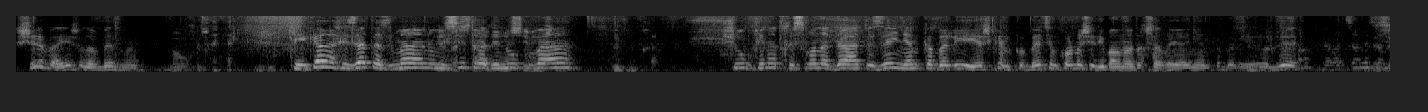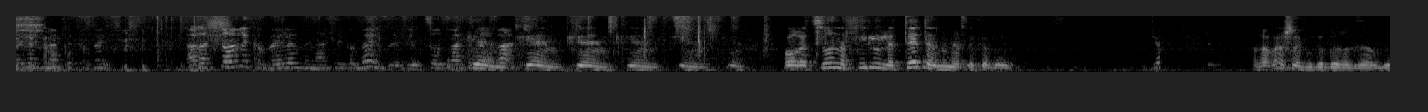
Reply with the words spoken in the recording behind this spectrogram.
שבע, יש עוד הרבה זמן. ברוך השם. כי עיקר אחיזת הזמן הוא מסיתרא שעה, כמו דנוקבה, שהוא מבחינת חסרון הדעת, וזה עניין קבלי. יש כאן, בעצם כל מה שדיברנו עד עכשיו היה עניין קבלי. אבל זה, הרצון זה לקבל שקר על מנת חלום. לקבל. הרצון לקבל על מנת לקבל, זה לרצות רק את כן, הדבש. כן, כן, כן, כן, כן. או רצון אפילו לתת על מנת לקבל. הרב אשלג מדבר על זה הרבה.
